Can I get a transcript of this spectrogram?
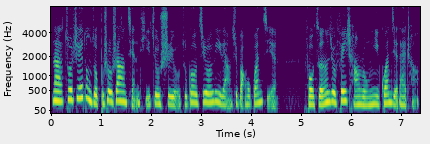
那做这些动作不受伤的前提就是有足够肌肉力量去保护关节，否则呢就非常容易关节代偿，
